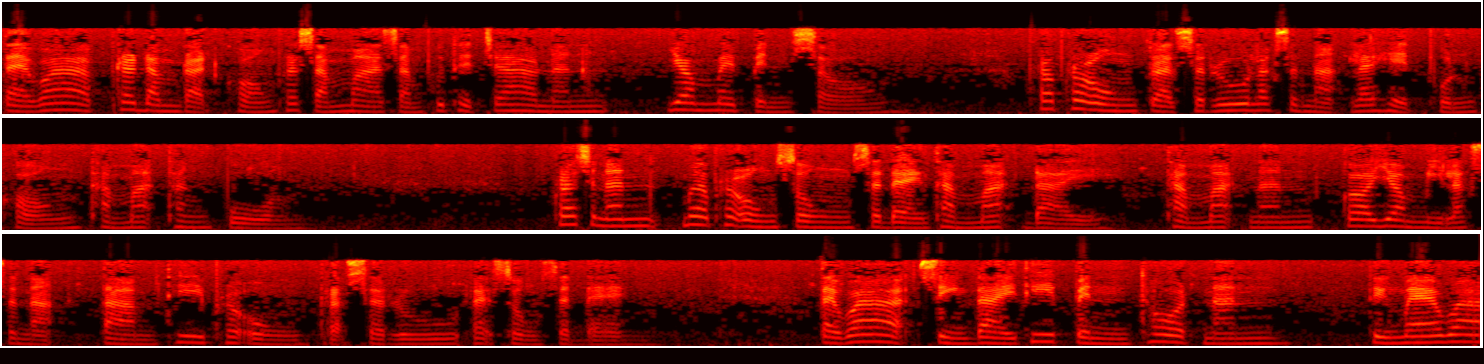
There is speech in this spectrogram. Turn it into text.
แต่ว่าพระดำรัสของพระสัมมาสัมพุทธเจ้านั้น ย่อมไม่เป็นสอง เพราะพระองค์ตรัสรู้ลักษณะและเหตุผลของธรรมะทั้งปวง เพราะฉะนั้นเมื่อพระองค์ทรงแสดงธรรมะใด ธรรมะนั้นก็ย่อมมีลักษณะตามที่พระองค์ตรัสรู้และทรงแสดง แต่ว่าสิ่งใดที่เป็นโทษนั้น ถึงแม้ว่า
